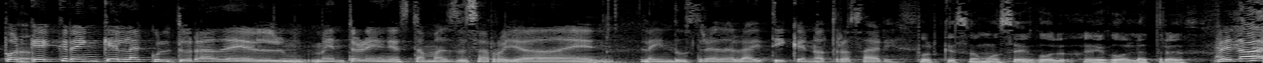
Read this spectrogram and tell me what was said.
¿Por qué creen que la cultura del mentoring está más desarrollada en la industria del IT que en otras áreas? Porque somos ego- ególatras. Pero no,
